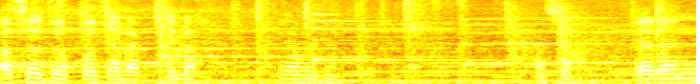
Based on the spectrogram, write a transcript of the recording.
असं झोपावचं लागतला ह्या बाजून. असं. कारण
